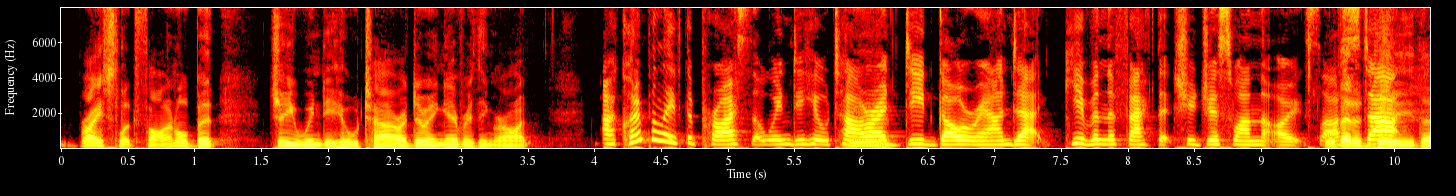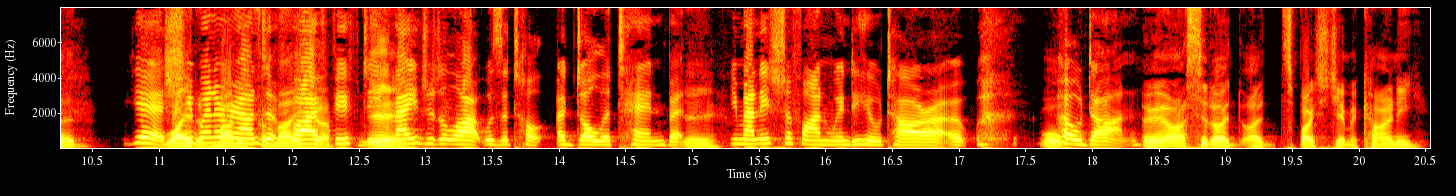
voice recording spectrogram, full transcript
bracelet final. But gee, Windy Hill Tara doing everything right. I couldn't believe the price that Windy Hill Tara Mm. did go around at, given the fact that she just won the Oaks Well, last that'd start. be the Yeah, she went around at five fifty. Yeah. Major Delight was a to- a dollar ten, but Yeah. you managed to find Windy Hill Tara. Well, done. You know, I said I, I spoke to Gemma Coney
